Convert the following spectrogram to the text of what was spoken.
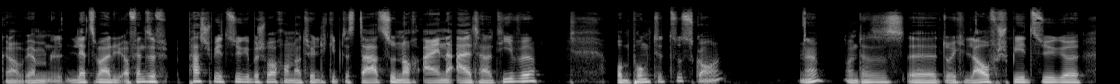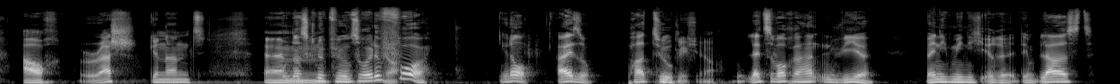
genau, wir haben letztes Mal die Offensive Passspielzüge besprochen und natürlich gibt es dazu noch eine Alternative, um Punkte zu scoren. Ne? Und das ist äh, durch Laufspielzüge auch Rush genannt. Ähm, Und das knüpfen wir uns heute vor. Genau. Also, Part 2. Wirklich, ja. Letzte Woche hatten wir, wenn ich mich nicht irre, den Blast,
